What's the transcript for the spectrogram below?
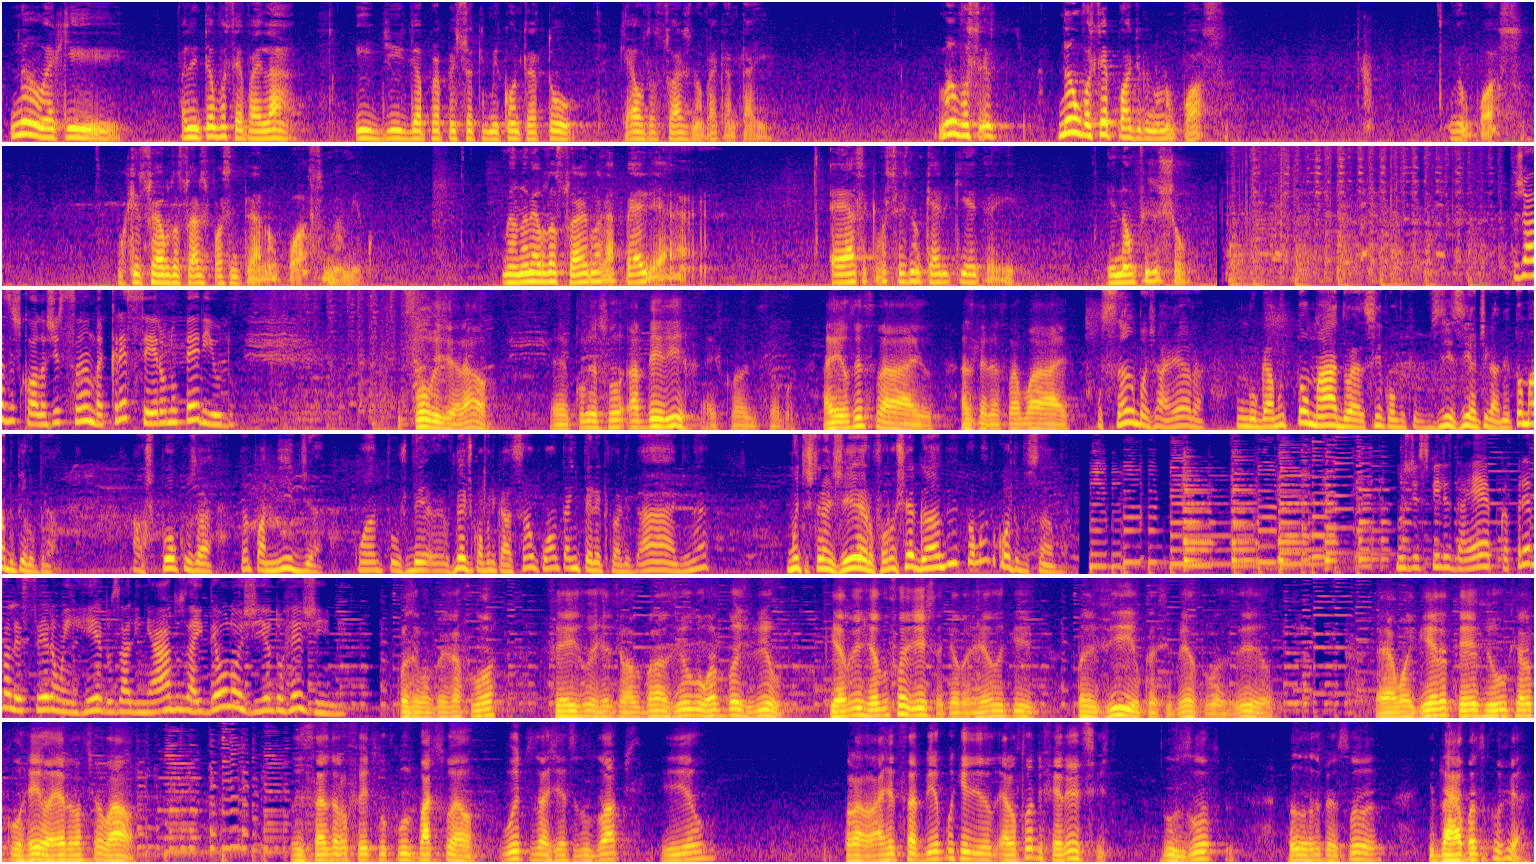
Não, é que. Falei, então você vai lá e diga para a pessoa que me contratou que a Elza Soares não vai cantar aí. Mas você. Não, você pode. Não, não posso. Não posso. Porque se a Elza Soares posso entrar, não posso, meu amigo. Meu nome é Elza Soares, mas a pele é, é essa que vocês não querem que entre aí. E não fiz o show. Já as escolas de samba cresceram no período. O povo em geral é, começou a aderir à escola de samba. Aí os ensaios, as mais. O samba já era um lugar muito tomado, assim como dizia antigamente, tomado pelo branco. Aos poucos, a, tanto a mídia quanto os, os meios de comunicação, quanto a intelectualidade, né? Muito estrangeiro foram chegando e tomando conta do samba. Nos desfiles da época, prevaleceram enredos alinhados à ideologia do regime. Por exemplo, a Beija-Flor fez o enredo chamado Brasil no ano 2000, que era um enredo fanista, que era um enredo que previa o crescimento do Brasil. É, a Mangueira teve um que era o Correio Aéreo Nacional, os ensaios eram feitos no Clube Maxwell. Muitos agentes do DOPS iam para lá. A gente sabia porque eles eram tão diferentes dos outros, das outras pessoas, que dava para desconfiar.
